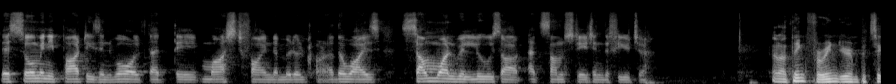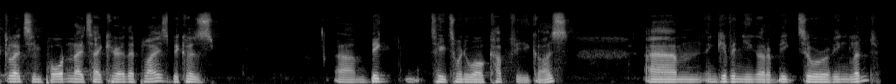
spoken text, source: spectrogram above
there's so many parties involved that they must find a middle ground. Otherwise, someone will lose out at some stage in the future. And I think for India in particular, it's important they take care of their players because um, big T20 World Cup for you guys. Um, and given you got a big tour of England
